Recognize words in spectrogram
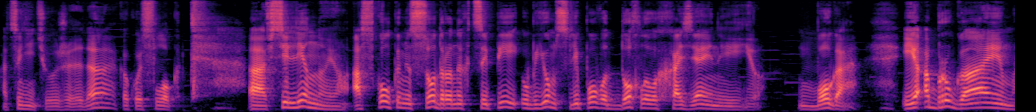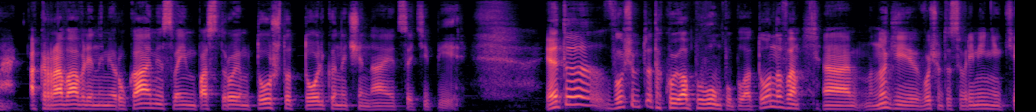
Оцените уже, да, какой слог. А, Вселенную осколками содранных цепей убьем слепого дохлого хозяина ее, Бога, и обругаем окровавленными руками своим построим то, что только начинается теперь. Это, в общем-то, такой опломб у Платонова. А, многие, в общем-то, современники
